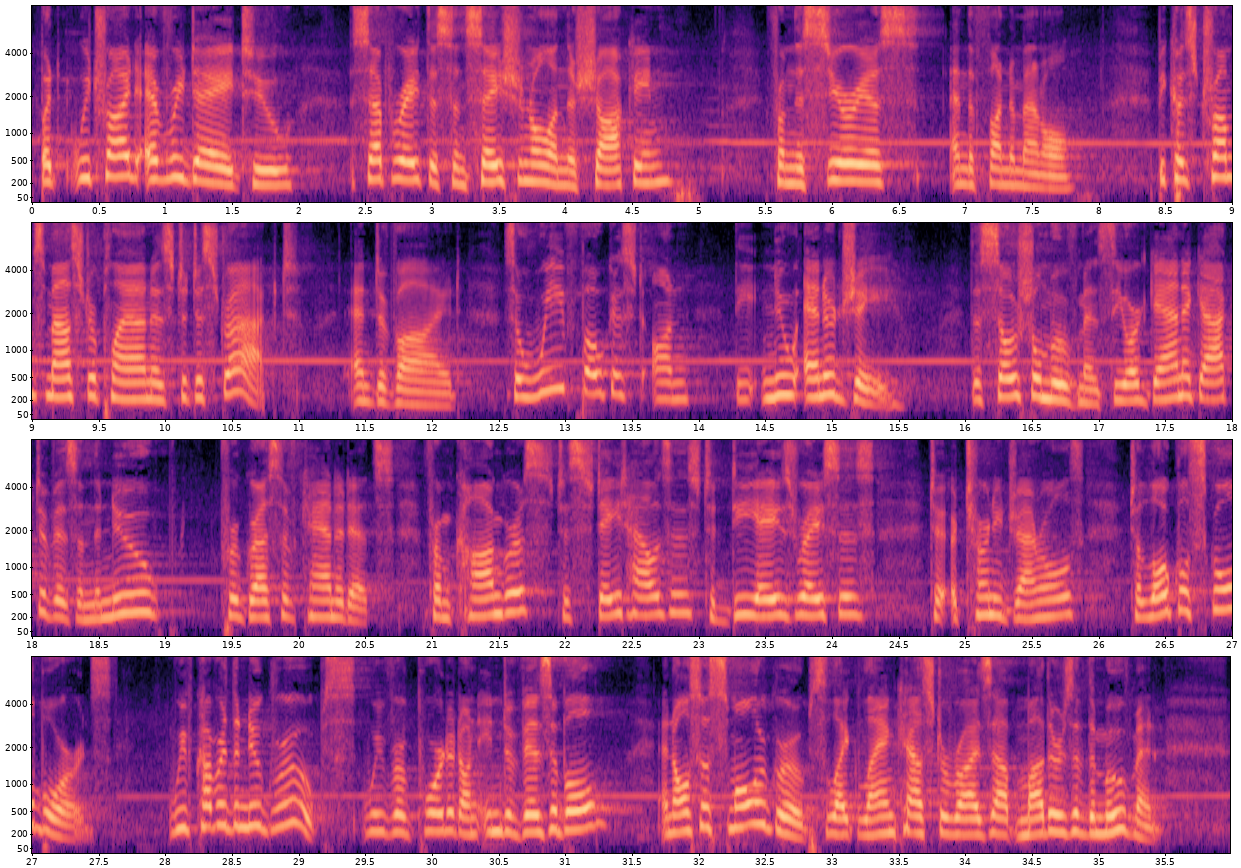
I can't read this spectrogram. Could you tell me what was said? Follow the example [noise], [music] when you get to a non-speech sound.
but we tried every day to separate the sensational and the shocking from the serious and the fundamental. Because Trump's master plan is to distract and divide. So we focused on the new energy, the social movements, the organic activism, the new progressive candidates, from Congress to state houses to DA's races to attorney generals to local school boards. We've covered the new groups. We've reported on Indivisible and also smaller groups like Lancaster Rise Up, Mothers of the Movement,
